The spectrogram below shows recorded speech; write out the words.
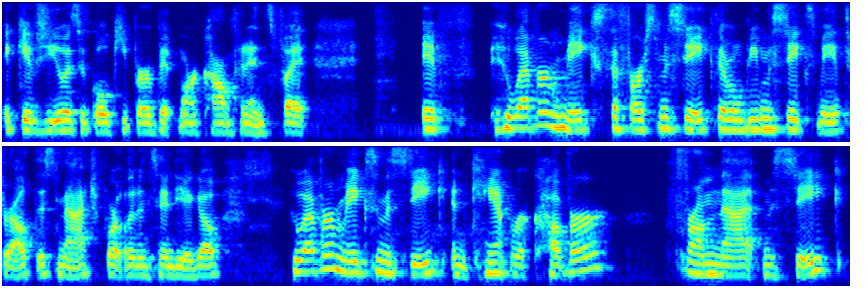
It gives you as a goalkeeper a bit more confidence. But if whoever makes the first mistake, there will be mistakes made throughout this match, Portland and San Diego. Whoever makes a mistake and can't recover from that mistake,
